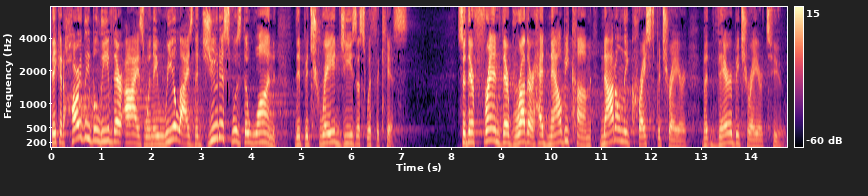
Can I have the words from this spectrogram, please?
They could hardly believe their eyes when they realized that Judas was the one that betrayed Jesus with the kiss. So their friend, their brother, had now become not only Christ's betrayer, but their betrayer too.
